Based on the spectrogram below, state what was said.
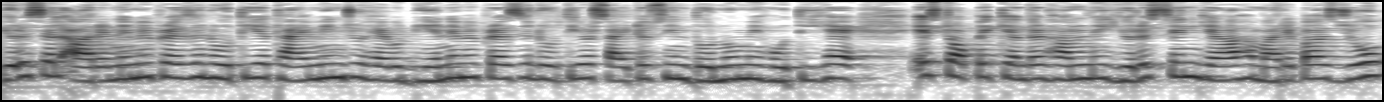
यूरोसेल आरएनए में प्रेजेंट होती है थाइमिन जो है, वो डीएनए में प्रेजेंट होती है, और साइटोसिन दोनों में होती है। इस टॉपिक के अंदर हमने यूरोसिन या हमारे पास जो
